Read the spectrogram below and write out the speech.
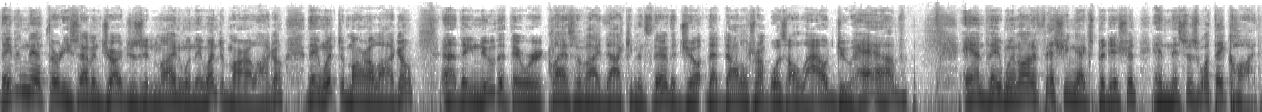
They didn't have 37 charges in mind when they went to Mar-a-Lago. They went to Mar-a-Lago. Uh, they knew that there were classified documents there that, Joe, that Donald Trump was allowed to have. And they went on a fishing expedition, and this is what they caught.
